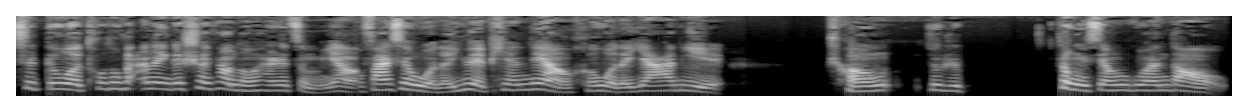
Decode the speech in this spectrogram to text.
是给我偷偷安了一个摄像头还是怎么样？我发现我的阅片量和我的压力。成就是正相关到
